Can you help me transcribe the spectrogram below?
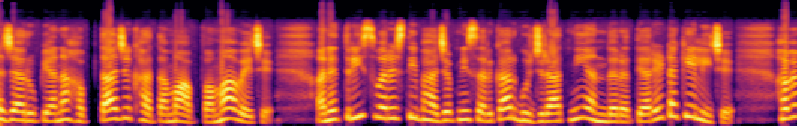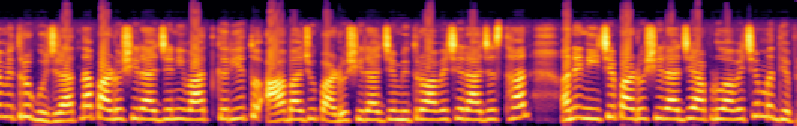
હજાર રૂપિયાના હપ્તા જ ખાતામાં આપવામાં આવે છે અને ત્રીસ વર્ષથી ભાજપની સરકાર ગુજરાતની અંદર અત્યારે ટકેલી છે. હવે મિત્રો, ગુજરાતના પાડોશી રાજ્યની વાત કરીએ તો આ બાજુ પાડોશી રાજ્ય મિત્રો આવે છે રાજસ્થાન અને નીચે પાડોશી રાજ્ય આપણું આવે છે મધ્યપ્રદેશ.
